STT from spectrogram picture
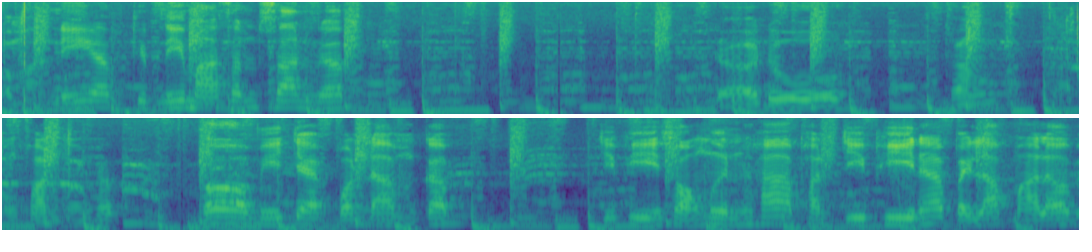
ประมาณนี้ครับ คลิปนี้มาสั้นๆครับ เดี๋ยวดูทางของขวัญก่อนครับ ก็มีแจกบอลดำกับ GP 25,000 GP นะครับไปรับมาแล้วไป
